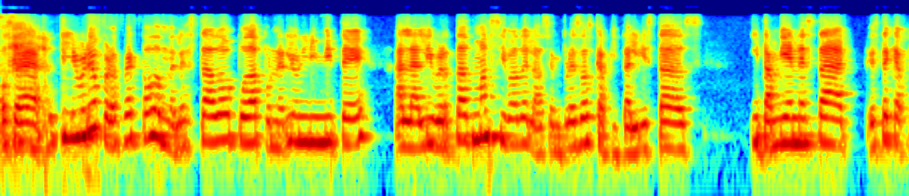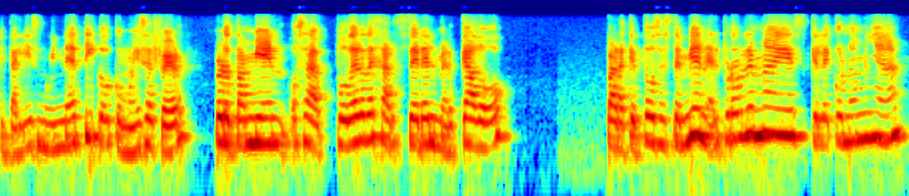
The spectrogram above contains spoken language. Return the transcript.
O sea, equilibrio perfecto donde el Estado pueda ponerle un límite a la libertad masiva de las empresas capitalistas y también esta, este capitalismo inético, como dice Fer, pero también, o sea, poder dejar ser el mercado para que todos estén bien. El problema es que la economía,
